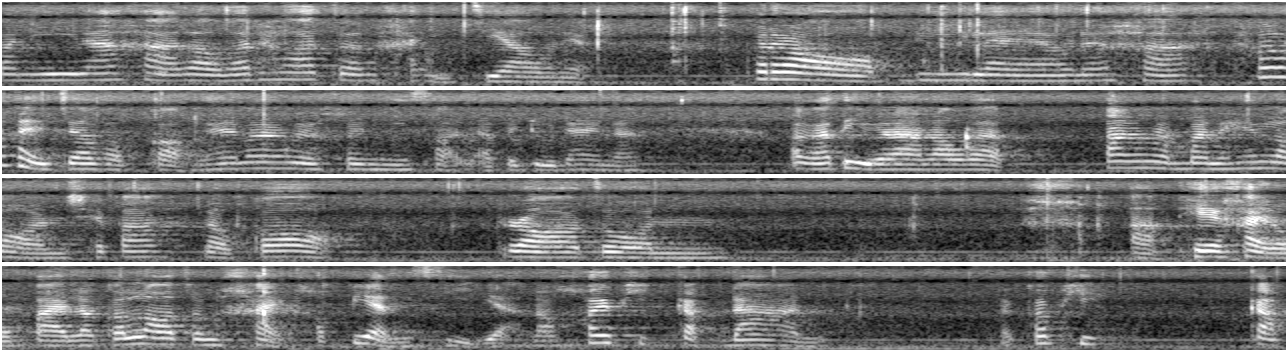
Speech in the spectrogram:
ตอนนี้นะคะ เราก็ทอดจนไข่เจียวเนี่ยกรอบดีแล้วนะคะทอดไข่เจียวกับกรอบง่ายมากเลยเคยมีสอนแล้วไปดูได้นะ ปกติเวลาเราแบบตั้งน้ำมันให้ร้อนใช่ปะเราก็รอจนอเทไข่ลงไปแล้วก็รอจนไข่เขาเปลี่ยนสีอะแล้วค่อยพลิกกลับด้าน แล้วก็พลิกกลับ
